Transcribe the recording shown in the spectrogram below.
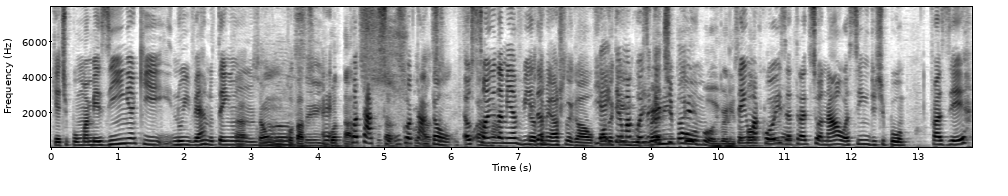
Que é tipo uma mesinha que no inverno tem um... É, isso é um contato. sei. É, Kotatsu. kotatsu, um Kotatsu, kotatsu. Então, é o sonho aham. da minha vida. Eu também acho legal. E Foda aí que tem uma coisa que é Inverninho tipo. tá aí, pô. Tem uma coisa legal. tradicional, assim, de tipo, fazer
